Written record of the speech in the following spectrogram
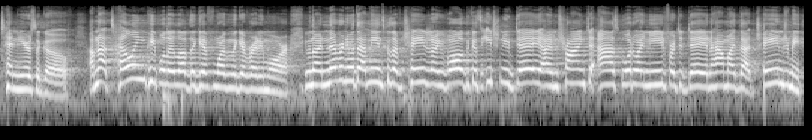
10 years ago. I'm not telling people they love the gift more than the giver anymore, even though I never knew what that means because I've changed and I've evolved. Because each new day I'm trying to ask, what do I need for today and how might that change me?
